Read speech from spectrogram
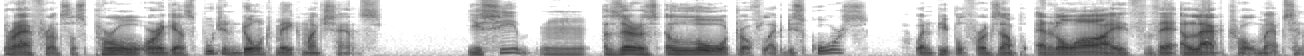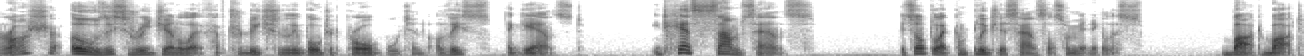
preferences, pro or against Putin, don't make much sense. You see, mm, there's a lot of like discourse when people, for example, analyze the electoral maps in Russia. Oh, this region like, have traditionally voted pro-Putin, or this against. It has some sense. It's not like completely senseless or meaningless. But, but,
